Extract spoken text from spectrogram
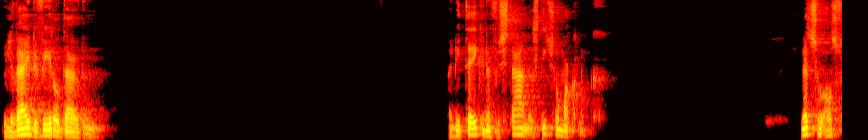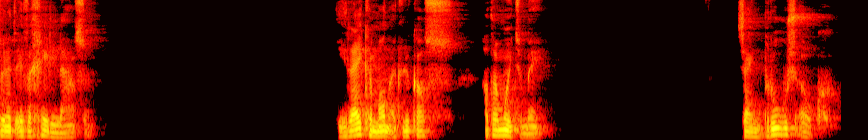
willen wij de wereld duiden. Maar die tekenen verstaan is niet zo makkelijk. Net zoals we in het evangelie lazen. Die rijke man uit Lucas had daar moeite mee. Zijn broers ook.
